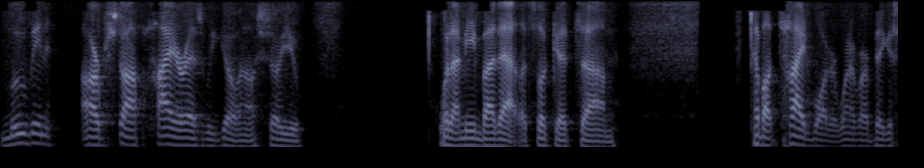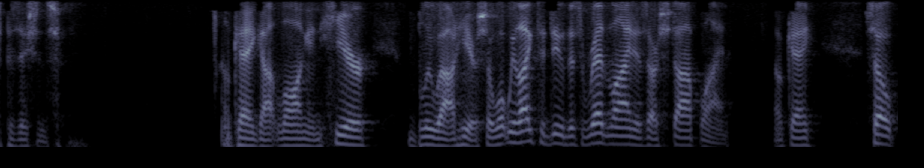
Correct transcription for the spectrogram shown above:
moving our stop higher as we go. And I'll show you what I mean by that. Let's look at, um, how about Tidewater, one of our biggest positions. Okay, got long in here, blew out here. So what we like to do, this red line is our stop line. Okay? So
